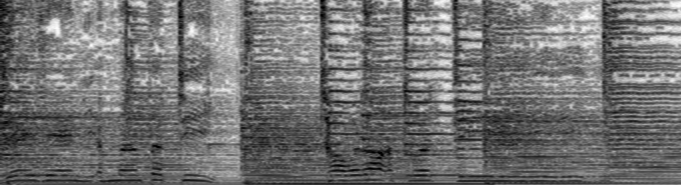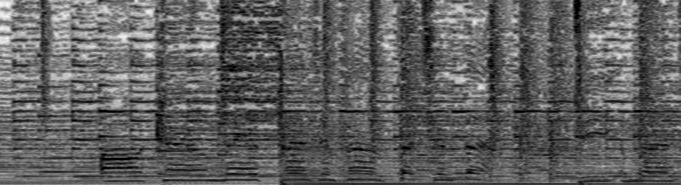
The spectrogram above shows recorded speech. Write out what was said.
ရဲရဲနီအမှန်တတိထာဝရအတွက်တည် အာခံမဲ့ဖန်ချင်ဖန်သက်ချင်သက်ဒီအမှန်တ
